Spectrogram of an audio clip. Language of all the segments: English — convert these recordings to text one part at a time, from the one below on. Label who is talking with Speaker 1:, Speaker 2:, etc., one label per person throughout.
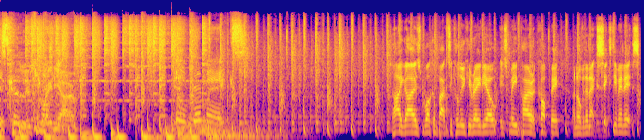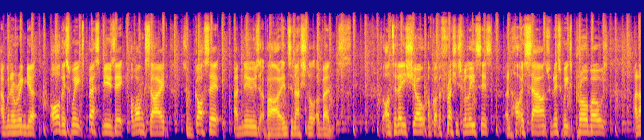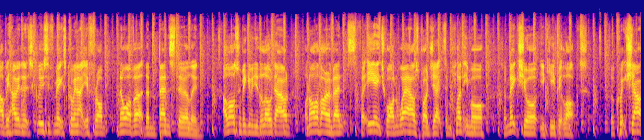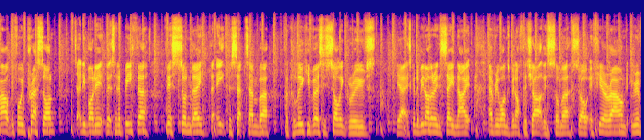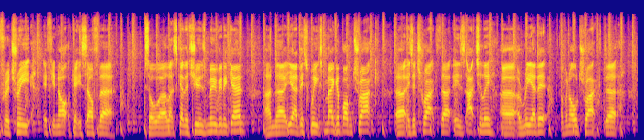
Speaker 1: is Kaluki Radio.
Speaker 2: in the mix.
Speaker 3: Hi guys, welcome back to Kaluki Radio. It's me, Pirate Copy, and over the next 60 minutes, I'm going to ring you all this week's best music alongside some gossip and news about our international events. So on today's show, I've got the freshest releases and hottest sounds from this week's promos, and I'll be having an exclusive mix coming at you from no other than Ben Sterling. I'll also be giving you the lowdown on all of our events for EH1, Warehouse Project, and plenty more, so make sure you keep it locked. So, quick shout out before we press on to anybody that's in Ibiza this Sunday, the 8th of September, for Kaluki versus Solid Grooves. Yeah, it's going to be another insane night. Everyone's been off the chart this summer, so if you're around, you're in for a treat. If you're not, get yourself there. So uh, let's get the tunes moving again. And uh, yeah, this week's Mega Bomb track uh, is a track that is actually uh, a re-edit of an old track that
